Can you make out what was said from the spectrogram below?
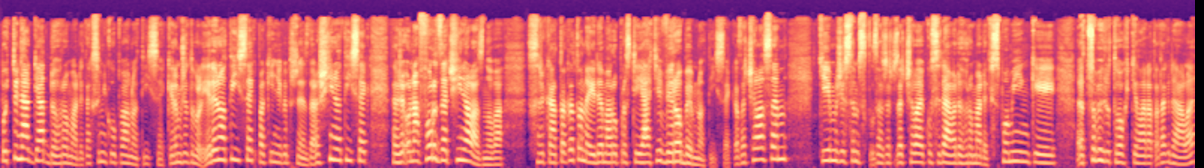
pojď to nějak dělat dohromady. Tak jsem mi koupila notýsek, jenomže to byl jeden notýsek, pak ji někdo přines další notýsek, takže ona furt začínala znova. Jsem říkala, takhle to nejde, Maru, prostě já ti vyrobím notýsek. A začala jsem tím, že jsem začala jako si dávat dohromady vzpomínky, co bych do toho chtěla dát a tak dále.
